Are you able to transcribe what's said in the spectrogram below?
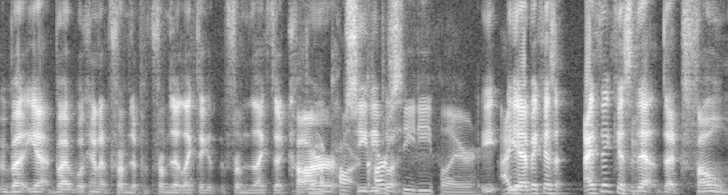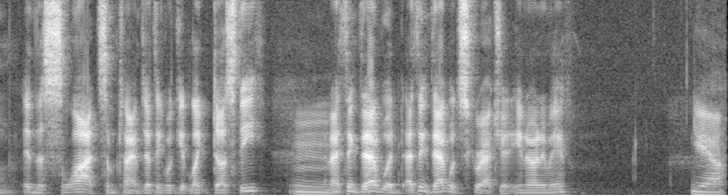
But yeah, but what kind of from the from the like the from like the car, car, CD car pla- CD player. I- yeah, because I think because that that foam in the slot sometimes I think would get like dusty, Mm. and I think that would I think that would scratch it. You know what I mean? Yeah.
